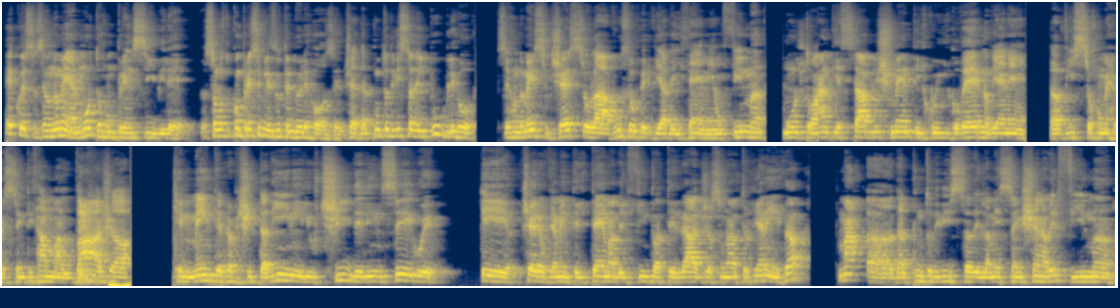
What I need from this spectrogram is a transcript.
E questo secondo me è molto comprensibile, sono comprensibili tutte e due le cose, cioè dal punto di vista del pubblico secondo me il successo l'ha avuto per via dei temi, è un film molto anti-establishment il cui il governo viene uh, visto come questa entità malvagia che mente ai propri cittadini, li uccide, li insegue e c'era ovviamente il tema del finto atterraggio su un altro pianeta, ma uh, dal punto di vista della messa in scena del film,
